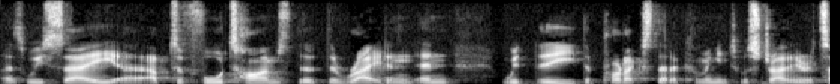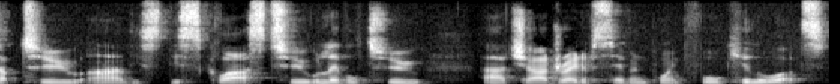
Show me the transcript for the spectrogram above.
as we say, uh, up to four times the, the rate. And, and with the, the products that are coming into Australia, it's up to uh, this, this class two, level two uh, charge rate of 7.4 kilowatts.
